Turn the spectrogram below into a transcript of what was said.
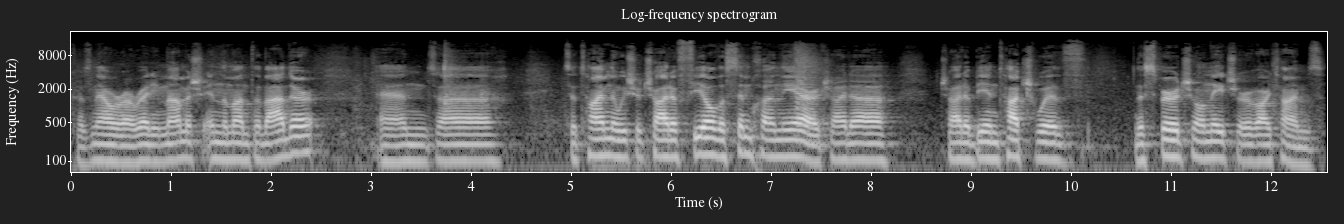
because now we're already mamish in the month of Adar, and uh, it's a time that we should try to feel the simcha in the air, try to try to be in touch with the spiritual nature of our times.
